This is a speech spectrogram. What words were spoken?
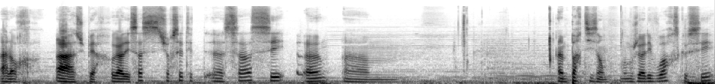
Alors, ah super, regardez, ça sur cette, euh, ça c'est un, euh, un partisan. Donc je vais aller voir ce que c'est.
